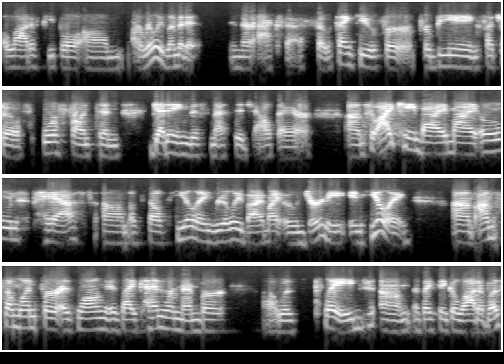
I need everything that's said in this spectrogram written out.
a lot of people um, are really limited in their access. So thank you for for being such a forefront and getting this message out there. Um, so I came by my own path um, of self healing, really by my own journey in healing. Um, I'm someone for as long as I can remember uh, was plagued, um, as I think a lot of us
